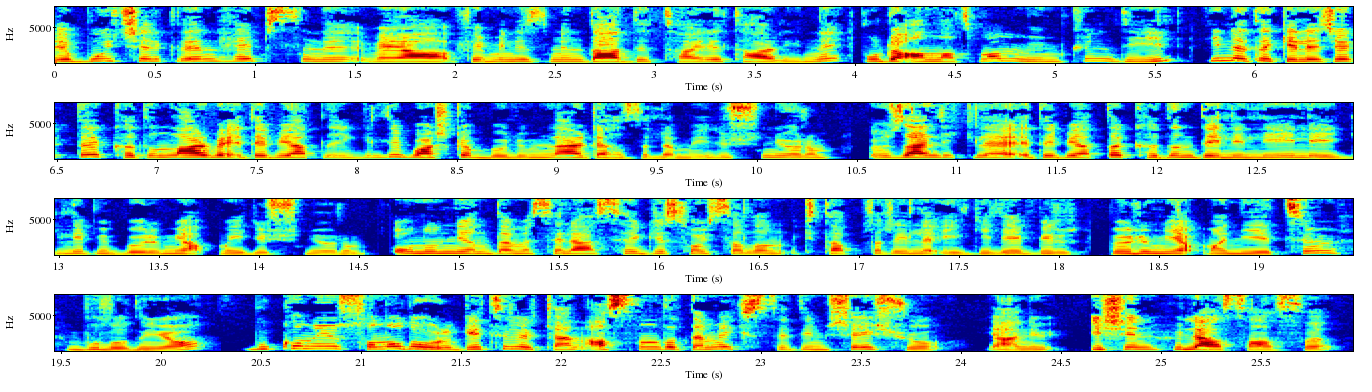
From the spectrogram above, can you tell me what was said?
ve bu içeriklerin hepsini veya feminizmin daha detaylı tarihini burada anlatmam mümkün değil. Yine de gelecekte kadınlar ve edebiyatla ilgili başka bölümler de hazırlamayı düşünüyorum. Özellikle edebiyatta kadın deliliği ile ilgili bir bölüm yapmayı düşünüyorum. Onun yanında mesela Sevgi Soysal'ın kitaplarıyla ilgili bir bölüm yapma niyetim bulunuyor. Bu konuyu sona doğru getirirken aslında demek istediğim şey şu. Yani işin hülasası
